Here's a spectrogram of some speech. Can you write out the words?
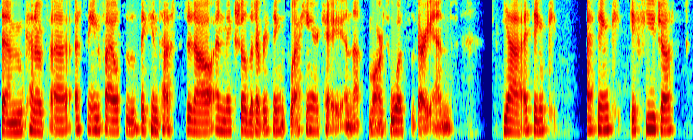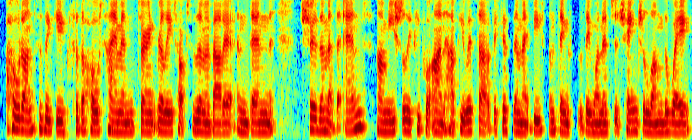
them kind of a, a, scene file so that they can test it out and make sure that everything's working okay. And that's more towards the very end. Yeah, I think I think if you just hold on to the gig for the whole time and don't really talk to them about it and then show them at the end, um, usually people aren't happy with that because there might be some things that they wanted to change along the way,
